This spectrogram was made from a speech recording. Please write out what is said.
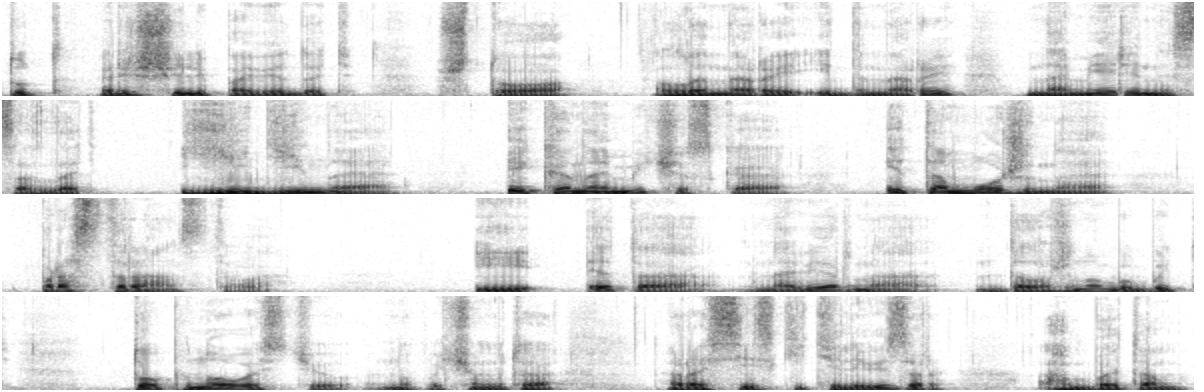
тут решили поведать? Что ЛНР и ДНР намерены создать единое экономическое и таможенное пространство. И это, наверное, должно бы быть топ-новостью, но почему-то российский телевизор об этом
